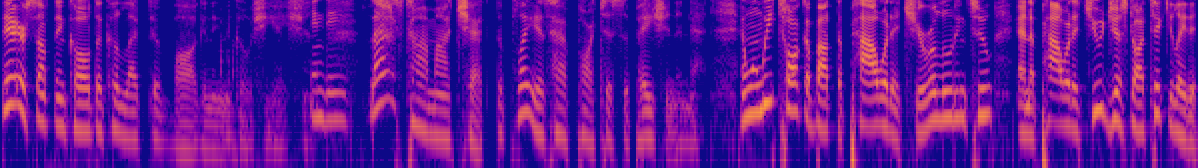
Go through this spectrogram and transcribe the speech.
There is something called the collective bargaining negotiation. Indeed. Last time I checked, the players have participation in that. And when we talk about the power that you're alluding to and the power that you just articulated,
